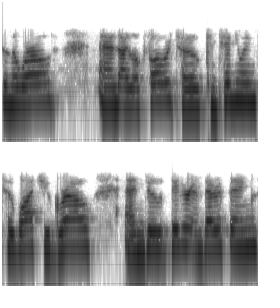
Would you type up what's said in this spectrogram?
in the world, and I look forward to continuing to watch you grow and do bigger and better things.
